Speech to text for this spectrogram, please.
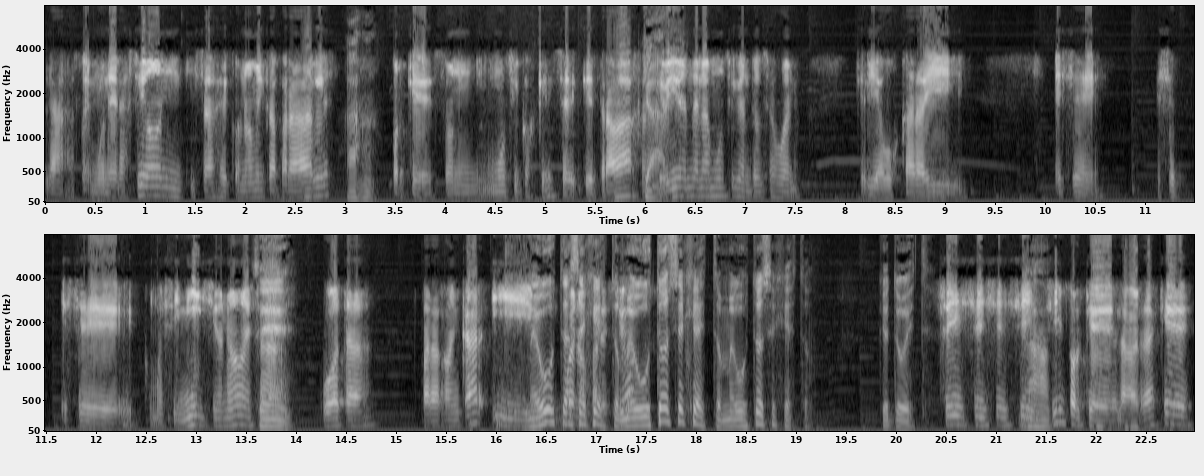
la remuneración quizás económica para darles, Ajá. porque son músicos que, se, que trabajan, Claro. que viven de la música, entonces bueno, quería buscar ahí ese, ese, ese, como ese inicio, ¿no? Esa Sí. cuota para arrancar y me gusta bueno, ese gesto, apareció- me gustó ese gesto, me gustó ese gesto que tuviste. Sí, sí, sí, sí, Ajá. sí, porque la verdad es que,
